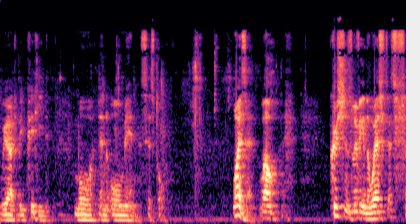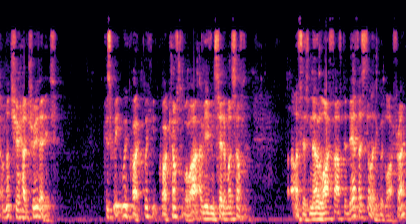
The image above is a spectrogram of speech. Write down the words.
we are to be pitied more than all men, says Paul. Why is that? Well, Christians living in the West, I'm not sure how true that is. Because we, we're, quite, we're quite comfortable. I, I've even said it myself. Well, if there's no life after death, I still had a good life, right?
